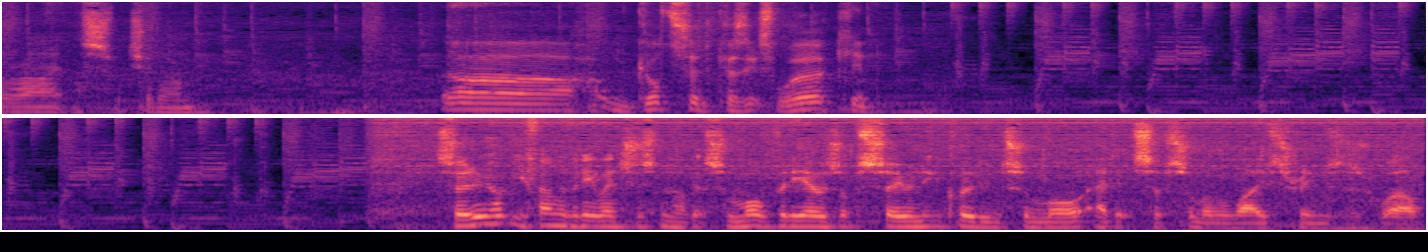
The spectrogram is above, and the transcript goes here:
Right, let's switch it on. Oh, I'm gutted because it's working. So I do hope you found the video interesting. I'll get some more videos up soon, including some more edits of some of the live streams as well.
